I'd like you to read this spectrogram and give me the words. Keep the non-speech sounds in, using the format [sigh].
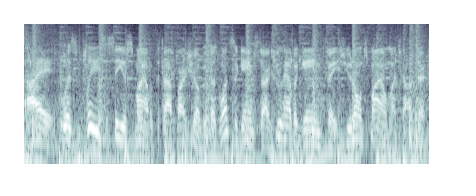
I was pleased to see you smile at the top of our show because once the game starts, you have a game face. You don't smile much out there.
